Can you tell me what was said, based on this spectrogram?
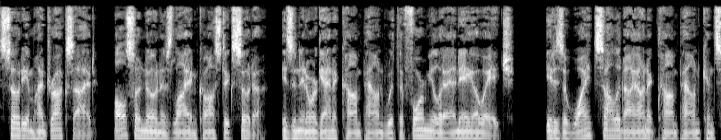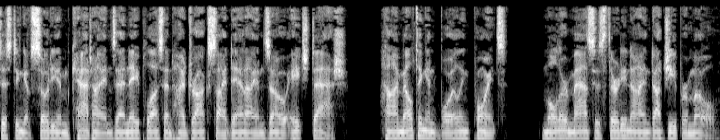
Sodium hydroxide, also known as lye and caustic soda, is an inorganic compound with the formula NaOH. It is a white solid ionic compound consisting of sodium cations Na and hydroxide anions OH-. High melting and boiling points. Molar mass is 39 g per mole.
